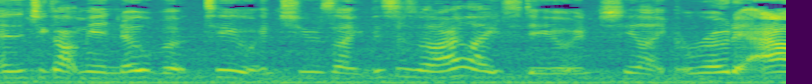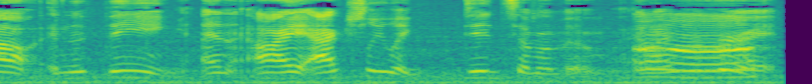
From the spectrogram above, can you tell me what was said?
And then she got me a notebook too, and she was like, "This is what I like to do," and she like wrote it out and the thing, and I actually like did some of them, and I remember it.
